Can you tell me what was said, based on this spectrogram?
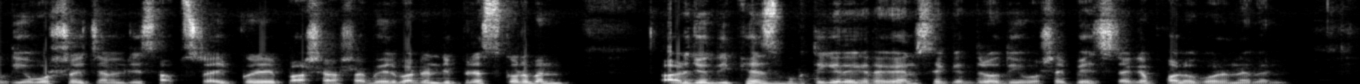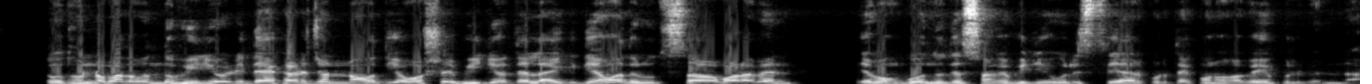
অতি অবশ্যই চ্যানেলটি সাবস্ক্রাইব করে পাশে আসা বেল বাটনটি প্রেস করবেন। আর যদি ফেসবুক থেকে দেখে থাকেন, সেক্ষেত্রে অতি অবশ্যই পেজটাকে ফলো করে নেবেন। তো ধন্যবাদ বন্ধু, ভিডিওটি দেখার জন্য। অতি অবশ্যই ভিডিওতে লাইক দিয়ে আমাদের উৎসাহ বাড়াবেন এবং বন্ধুদের সঙ্গে ভিডিওগুলি শেয়ার করতে কোনোভাবেই ভুলবেন না।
